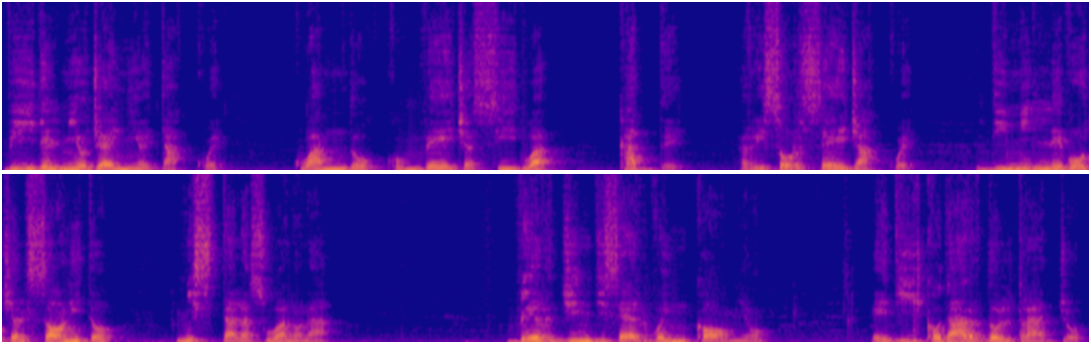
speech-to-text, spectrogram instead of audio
vide il mio genio e tacque, quando con vece assidua cadde risorse e giacque. Di mille voci al sonito mista la sua non ha vergin di servo incomio e di codardo oltraggio.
